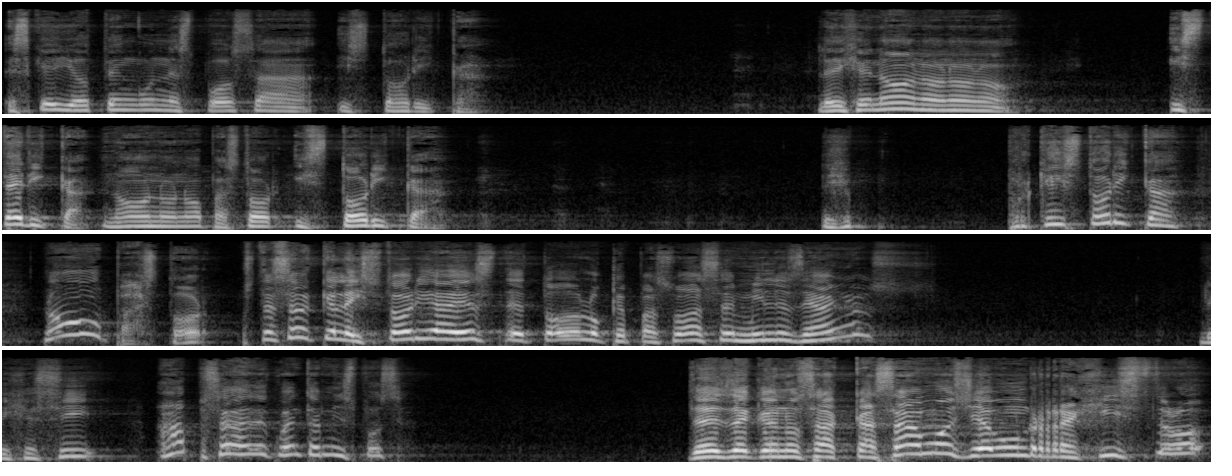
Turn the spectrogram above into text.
es que yo tengo una esposa histórica. Le dije, no, no, no, no, histérica. No, no, no, pastor, histórica. Dije, ¿por qué histórica? No, pastor, ¿usted sabe que la historia es de todo lo que pasó hace miles de años? Le dije, sí. Ah, pues haga de cuenta mi esposa. Desde que nos casamos lleva un registro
